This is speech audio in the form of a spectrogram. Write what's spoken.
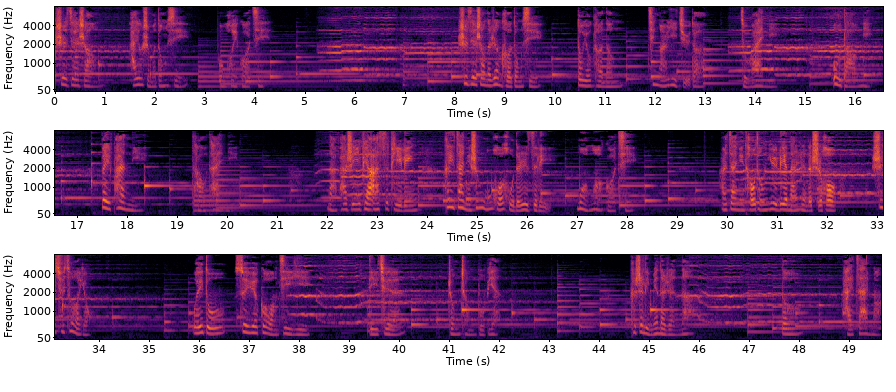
世界上还有什么东西不会过期？世界上的任何东西都有可能轻而易举地阻碍你、误导你、背叛你、淘汰你。哪怕是一片阿司匹林，可以在你生龙活虎的日子里默默过期。而在你头疼欲裂难忍的时候，失去作用。唯独岁月过往记忆，的确忠诚不变。可是里面的人呢？都还在吗？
